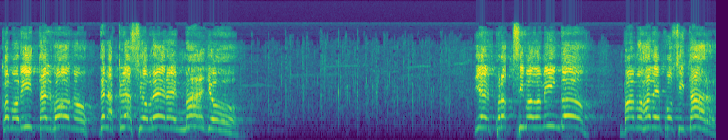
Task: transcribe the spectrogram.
como ahorita el bono de la clase obrera en mayo. Y el próximo domingo vamos a depositar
